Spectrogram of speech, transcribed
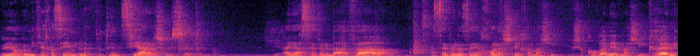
ויוגים מתייחסים לפוטנציאל של סבל. היה סבל בעבר, הסבל הזה יכול להשליך על מה שקורה לי, על מה שיקרה לי.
